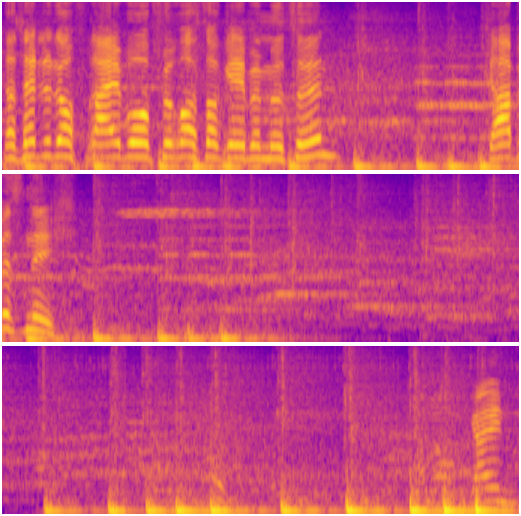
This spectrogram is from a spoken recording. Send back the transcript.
Das hätte doch Freiburg für Rostock geben müssen. Gab es nicht. Geilen,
